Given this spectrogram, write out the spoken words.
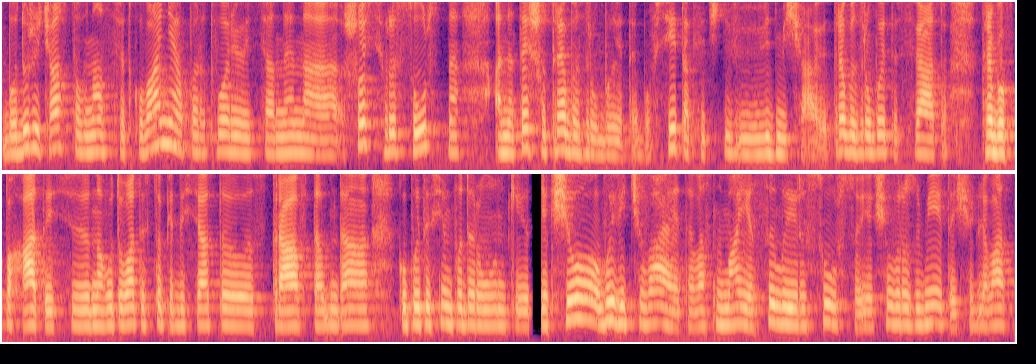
Бо дуже часто в нас святкування перетворюється не на щось ресурсне, а на те, що треба зробити. Бо всі так від- відмічають. Треба зробити свято, треба впахатись, наготувати 150 страв, там, да, купити всім подарунки. Якщо ви відчуваєте, у вас немає сили і ресурсу, якщо ви розумієте, що для вас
